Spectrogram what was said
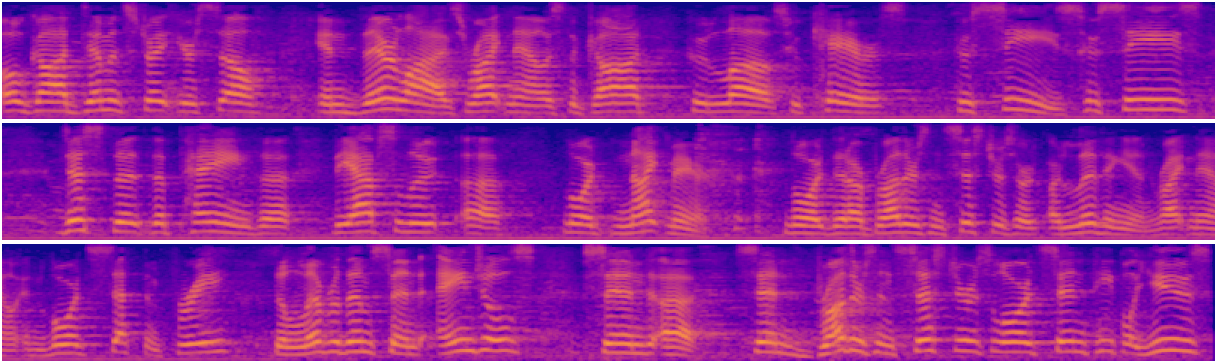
Oh God, demonstrate yourself in their lives right now is the God who loves, who cares, who sees, who sees just the, the pain, the, the absolute, uh, Lord, nightmare, Lord, that our brothers and sisters are, are living in right now. And Lord, set them free, deliver them, send angels, send, uh, send brothers and sisters, Lord, send people. Use,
